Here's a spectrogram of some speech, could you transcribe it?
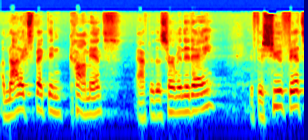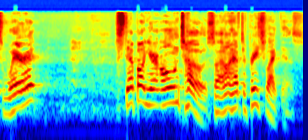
I'm not expecting comments after the sermon today. If the shoe fits, wear it. Step on your own toes so I don't have to preach like this.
